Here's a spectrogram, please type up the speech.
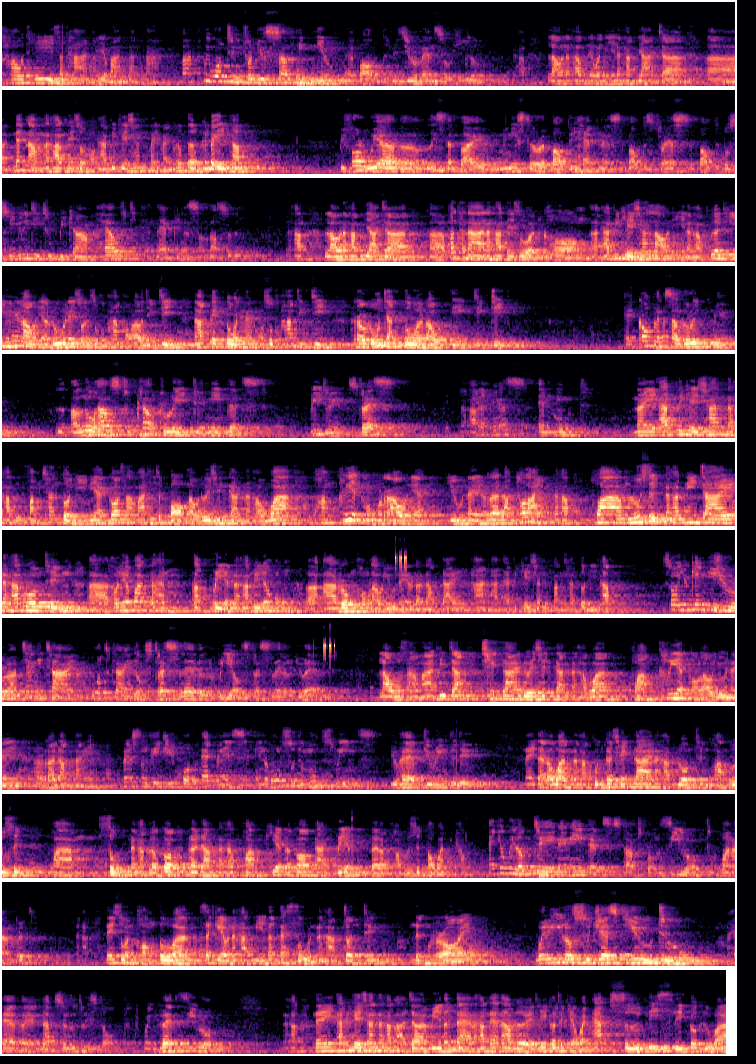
เข้าที่สถานพยาบาลต่าง But we want to introduce something new about the measurements of Hilo. เรานะครับในวันนี้นะครับอยากจะแนะนำนะครับในส่วนของแอปพลิเคชันใหม่ ๆ เพิ่มเติมขึ้นไปอีกครับ Before we have uh, listened by Minister about the happiness, about the stress, about the possibility to become health and happiness ambassador. นะครับเรานะครับอยากจะพัฒนานะครับในส่วนของแอปพลิเคชันเหล่านี้นะครับเพื่อที่ให้เราเนี่ยรู้ในส่วนสุขภาพของเราจริงๆนะครับเป็นตัวแทนของสุขภาพจริง ๆ เรารู้จักตัวเราเองจริง A complex algorithm allows us to calculate an index between stress, ๆนะครับ happiness, and mood. ในแอปพลิเคชันนะครับหรือฟังก์ชันตัวนี้เนี่ยก็สามารถที่จะบอกเราด้วยเช่นกันนะครับว่าความเครียดของเราเนี่ยอยู่ในระดับเท่าไหร่นะครับ ความรู้สึกนะครับดีใจนะครับ รวมถึงเขาเรียกว่าการปรับเปลี่ยนนะครับในเรื่องของอาอารมณ์ของเราอยู่ในระดับใดผ่านทางแอปพลิเคชันหรือฟังก์ชันตัวนี้ครับ So you can measure at any time what kind of stress level, real stress level you have. เราสามารถที่จะเช็คได้ด้วยเช่นกันนะครับว่าความเครียดของเราอยู่ในระดับไหน percentage of happiness and also the mood swings you have during the day. ในแต่ละวันนะครับคุณก็เช็คได้นะครับ รวมถึงความรู้สึกความสุขนะครับ แล้วก็ระดับนะครับความเครียดแล้วก็การเปลี่ยนระดับความรู้สึกต่อวันครับ And you will obtain an index starts from 0 to 100. นะครับในส่วนของตัวสเกลนะครับมีตั้งแต่ศูนย์นะครับจนถึง 100 where Elo suggests you to have an absolutely stop when you have zero. นะครับในแอปพลิเคชันนะครับอาจจะมีตั้งแต่นะครับแนะนำเลยที่เขาจะเขียนไว้ absolutely sleep ก็คือว่า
